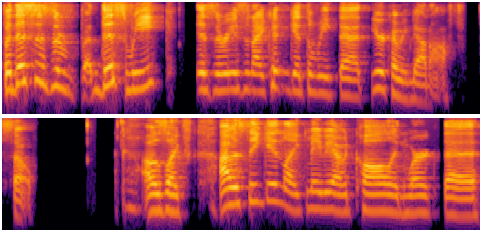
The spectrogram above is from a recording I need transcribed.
But this is the this week is the reason I couldn't get the week that you're coming down off. So I was like I was thinking like maybe I would call and work the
